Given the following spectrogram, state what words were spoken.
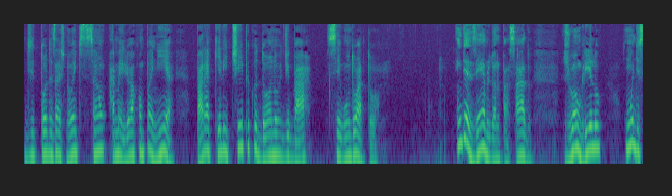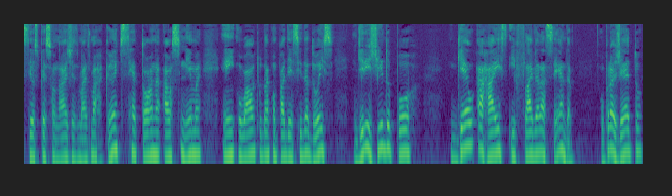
de todas as noites, são a melhor companhia para aquele típico dono de bar, segundo o ator. Em dezembro do ano passado, João Grilo, um de seus personagens mais marcantes, retorna ao cinema em O Alto da Compadecida 2, dirigido por Guel Arraes e Flávia Lacerda. O projeto,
